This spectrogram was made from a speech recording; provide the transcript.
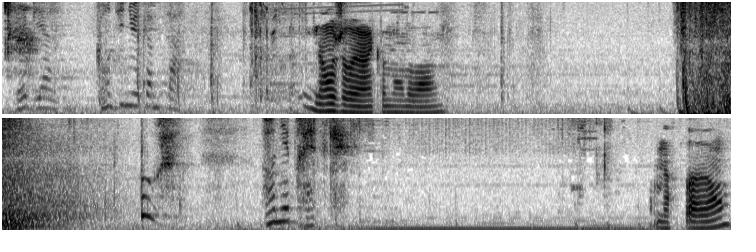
Très bien, continuez comme ça. Dangereux hein, comme endroit. On y est presque. On meurt pas avant.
